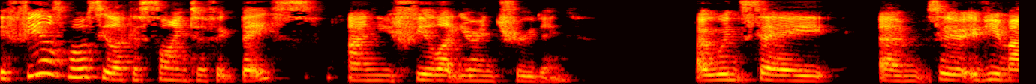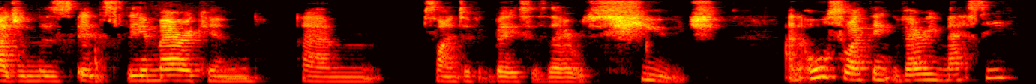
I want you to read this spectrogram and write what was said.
it feels mostly like a scientific base, and you feel like you're intruding. I wouldn't say. Um, so if you imagine, there's it's the American um, scientific basis there, which is huge. And also, I think, very messy.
